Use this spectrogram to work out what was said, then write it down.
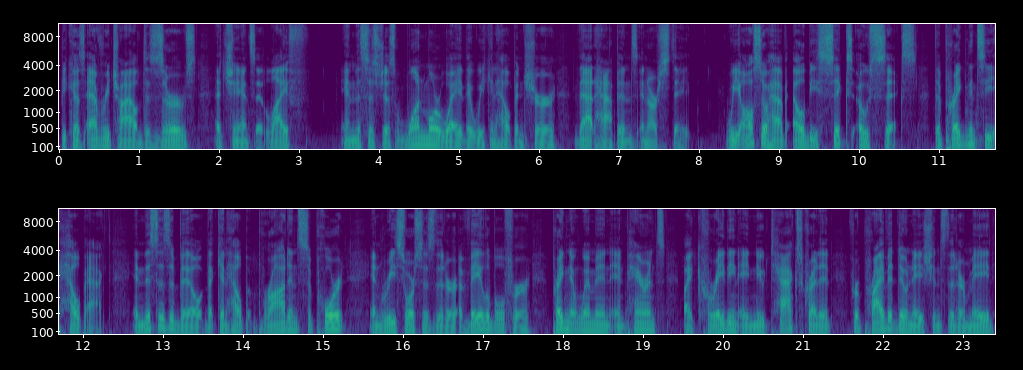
because every child deserves a chance at life. And this is just one more way that we can help ensure that happens in our state. We also have LB 606, the Pregnancy Help Act. And this is a bill that can help broaden support and resources that are available for pregnant women and parents by creating a new tax credit for private donations that are made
